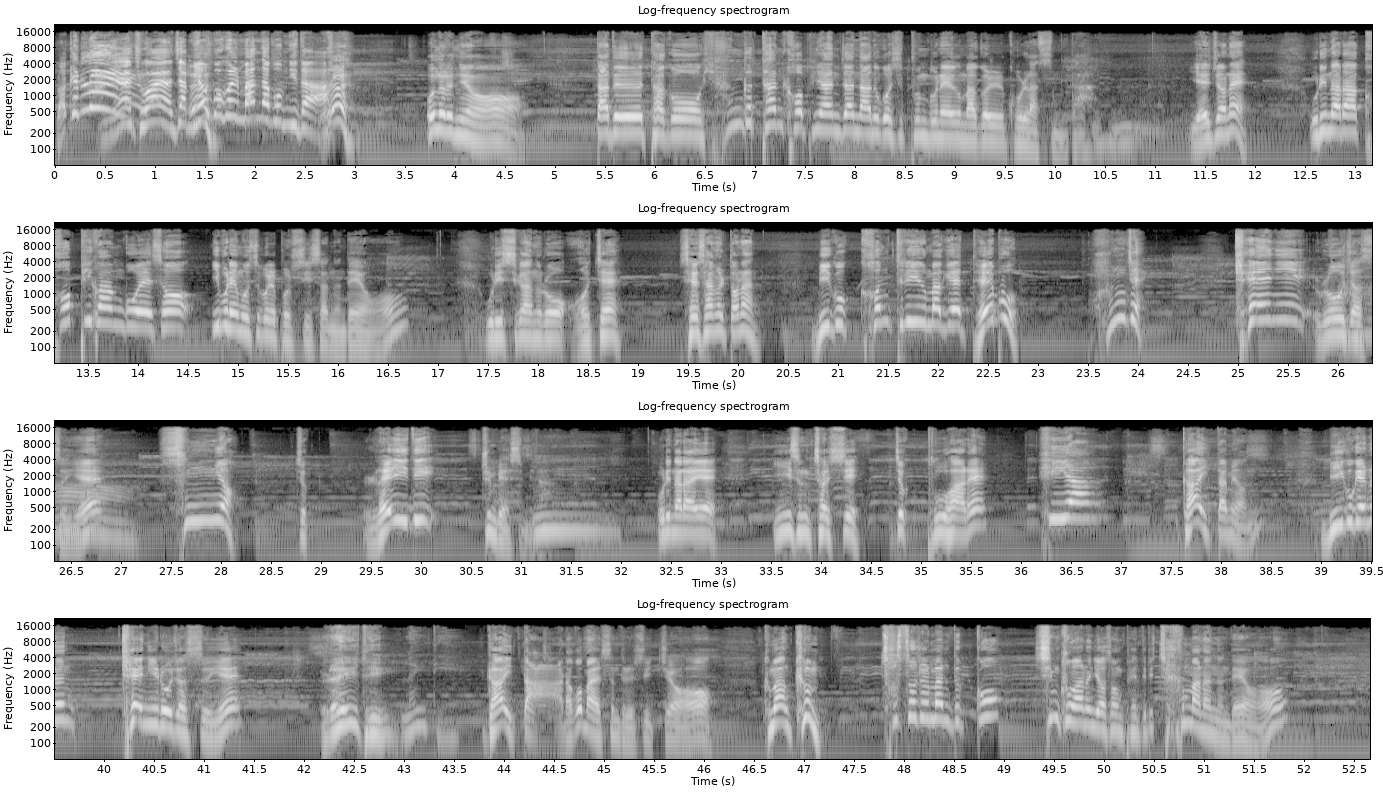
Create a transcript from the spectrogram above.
락앤롤 네, 좋아요. 자, 명곡을 만나봅니다. 네. 오늘은요 따뜻하고 향긋한 커피 한 잔 나누고 싶은 분의 음악을 골랐습니다. 예전에 우리나라 커피 광고에서 이분의 모습을 볼 수 있었는데요. 우리 시간으로 어제 세상을 떠난 미국 컨트리 음악의 대부 황제 케니 로저스의 아, 숙녀 즉 레이디 준비했습니다. 음, 우리나라의 이승철 씨, 즉 부활의 희야가 있다면 미국에는 케니 로저스의 레이디가 레이디. 있다라고 말씀드릴 수 있죠. 그만큼 첫 소절만 듣고 심쿵하는 여성 팬들이 참 많았는데요.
